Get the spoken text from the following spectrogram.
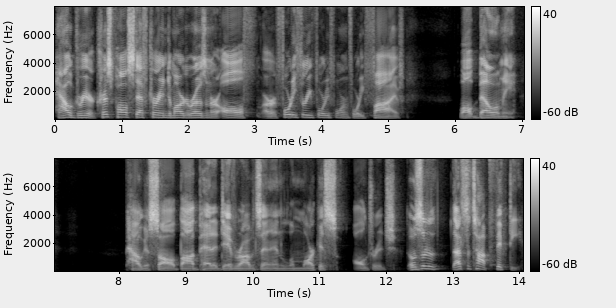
Hal Greer, Chris Paul, Steph Curry, and DeMar DeRozan are all are 43, 44, and 45. Walt Bellamy, Pau Gasol, Bob Pettit, David Robinson, and Lamarcus Aldridge. Those are that's the top 50.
